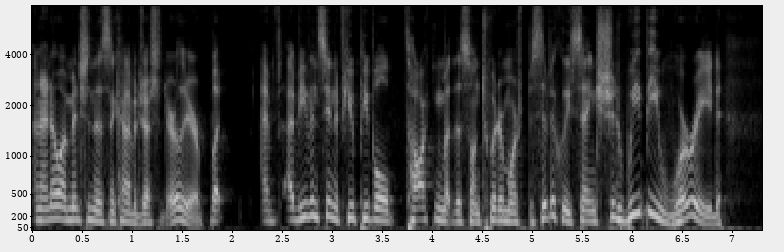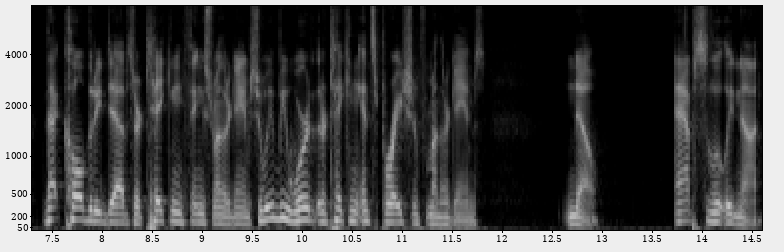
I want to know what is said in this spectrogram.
And I know I mentioned this and kind of addressed it earlier, but I've, I've even seen a few people talking about this on Twitter more specifically saying, should we be worried? That Call of Duty devs are taking things from other games? Should we be worried that they're taking inspiration from other games? No. Absolutely not.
